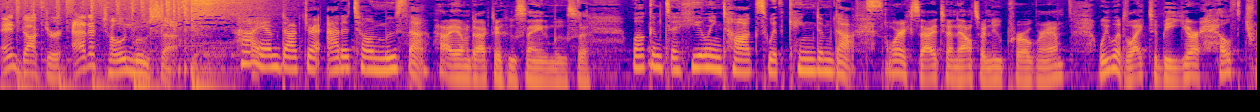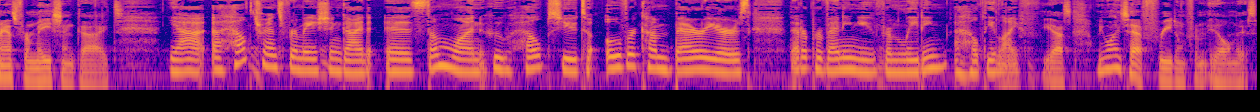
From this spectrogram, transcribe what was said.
and Dr. Adatone Musa. Hi, I'm Dr. Adatone Musa. Hi, I'm Dr. Hussein Musa. Welcome to Healing Talks with Kingdom Docs. We're excited to announce our new program. We would like to be your health transformation guide. Yeah, a health transformation guide is someone who helps you to overcome barriers that are preventing you from leading a healthy life. Yes, we want you to have freedom from illness.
